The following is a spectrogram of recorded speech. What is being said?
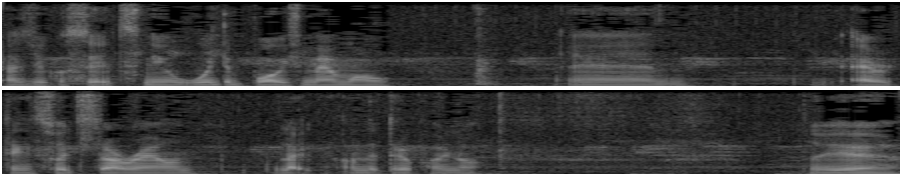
as you can see, it's new with the voice memo and everything switched around like on the 3.0 so yeah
